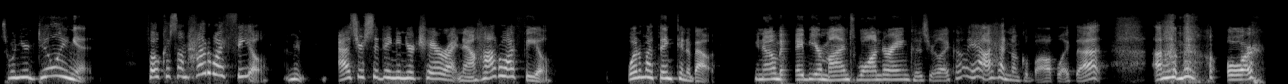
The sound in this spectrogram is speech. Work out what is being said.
So when you're doing it focus on how do i feel? I mean as you're sitting in your chair right now how do i feel? What am i thinking about? You know maybe your mind's wandering because you're like oh yeah i had an uncle bob like that. Um, or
